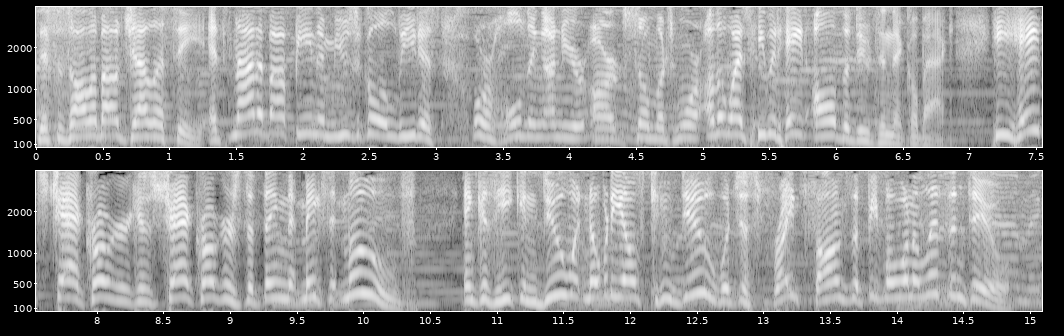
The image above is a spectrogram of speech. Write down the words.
This is all about jealousy. It's not about being a musical elitist or holding onto your art so much more. Otherwise, he would hate all the dudes in Nickelback. He hates Chad Kroeger because Chad Kroeger's the thing that makes it move. And because he can do what nobody else can do, which is write songs that people want to listen to.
